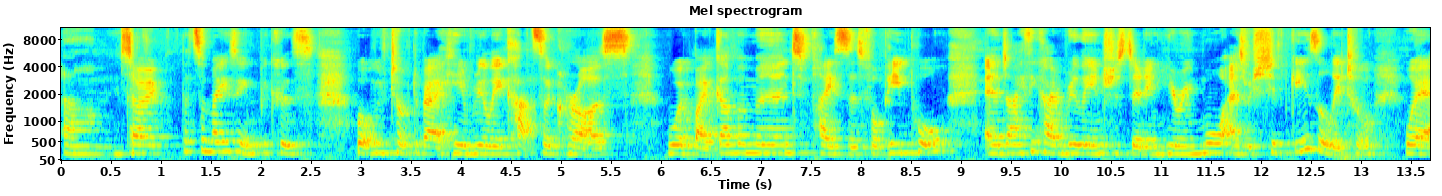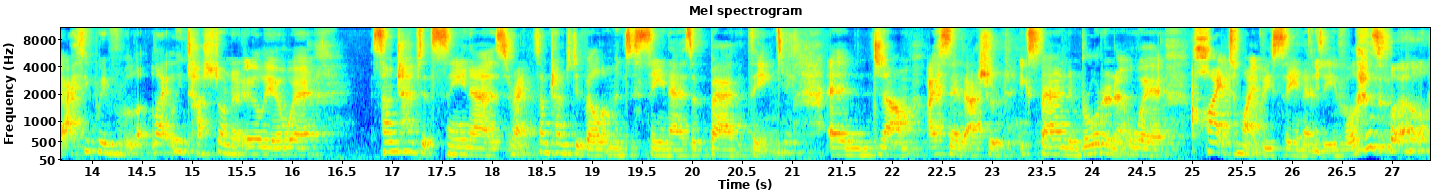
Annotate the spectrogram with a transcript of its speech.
Um, so that's amazing because what we've talked about here really cuts across work by government, places for people, and I think I'm really interested in hearing more as we shift gears a little. Where I think we've lightly touched on it earlier, where sometimes it's seen as right sometimes development is seen as a bad thing. Yeah. and um, i said i should expand and broaden it where height might be seen as evil as well.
